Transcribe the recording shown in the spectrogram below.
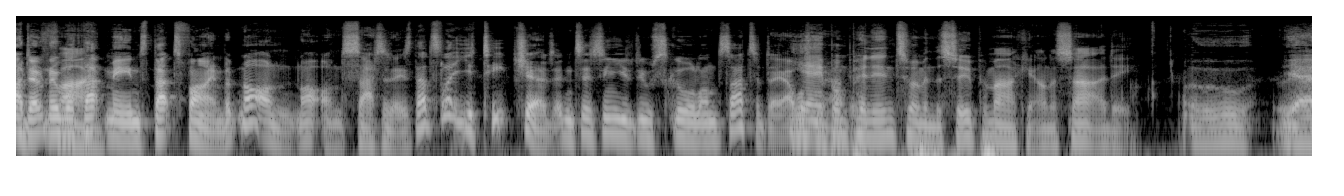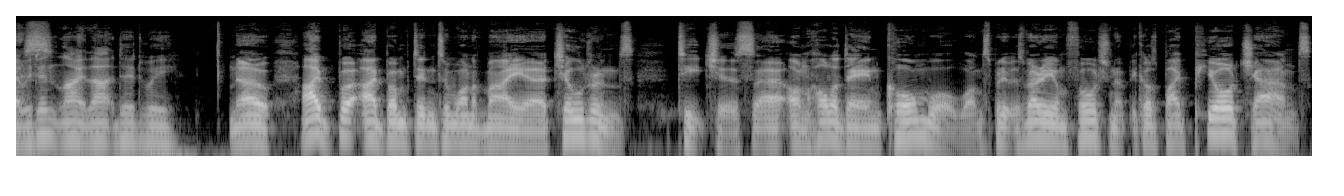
I don't know what that means. That's fine, but not on not on Saturdays. That's like your teacher insisting you do school on Saturday. I Yeah, happy. bumping into him in the supermarket on a Saturday. Ooh, Yeah, we didn't like that, did we? No, I bu- I bumped into one of my uh, children's teachers uh, on holiday in Cornwall once, but it was very unfortunate because by pure chance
